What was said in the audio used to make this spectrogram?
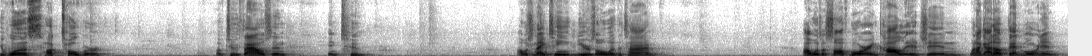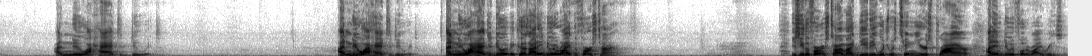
It was October of 2002. I was 19 years old at the time. I was a sophomore in college, and when I got up that morning, I knew I had to do it. I knew I had to do it. I knew I had to do it because I didn't do it right the first time. You see, the first time I did it, which was 10 years prior, I didn't do it for the right reason.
